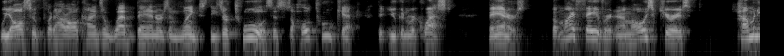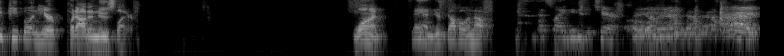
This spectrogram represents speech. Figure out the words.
We also put out all kinds of web banners and links. These are tools. This is a whole toolkit that you can request. Banners. But my favorite, and I'm always curious, how many people in here put out a newsletter? One. Man, you're doubling up. That's why I needed a chair. There you go, man. All right.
